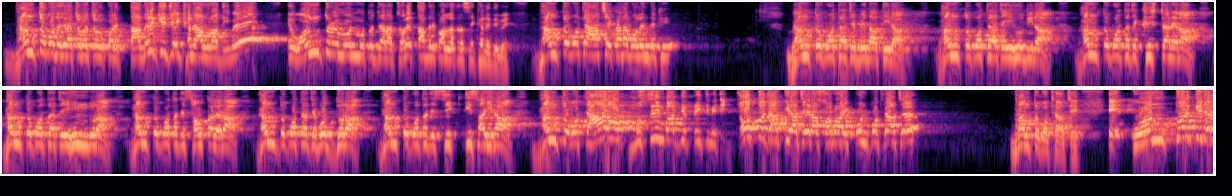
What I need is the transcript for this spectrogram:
ভ্রান্ত পথে যারা চলাচল করে, তাদেরকে যে এখানে আল্লাহ দিবে, এই অন্তরের মন মতো যারা চলে, তাদেরকে আল্লাহ তালা সেখানে দিবে। ভ্রান্ত পথে আছে কারা বলেন দেখি? ভ্রান্ত পথে আছে বেদাতিরা। ভ্রান্ত পথে আছে ইহুদিরা, ভ্রান্ত পথে আছে খ্রিস্টানেরা, ভ্রান্ত পথে আছে হিন্দুরা, ভ্রান্ত পথে আছে সাঁওতালেরা, ভ্রান্ত পথে আছে বৌদ্ধরা, ভ্রান্ত পথে আছে শিখ ইসাইরা, ভ্রান্ত পথে আরও মুসলিম বাদ দিয়ে পৃথিবীতে যত জাতি আছে, এরা সবাই কোন পথে আছে? ভ্রান্ত পথে আছে। অন্তরকে যারা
